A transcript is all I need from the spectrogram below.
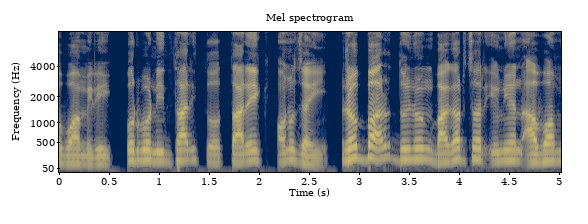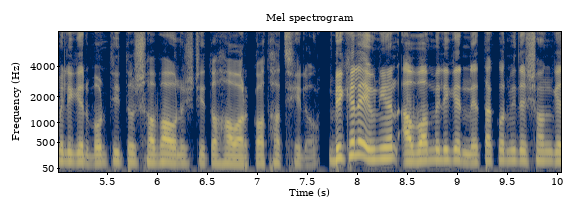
আওয়ামী লীগ। পূর্ব নির্ধারিত তারিখ অনুযায়ী রোববার দুই নং বাগারচর ইউনিয়ন আওয়ামী লীগের বর্ধিত সভা অনুষ্ঠিত হওয়ার কথা ছিল। বিকেলে ইউনিয়ন আওয়ামী লীগের নেতাকর্মীদের সঙ্গে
